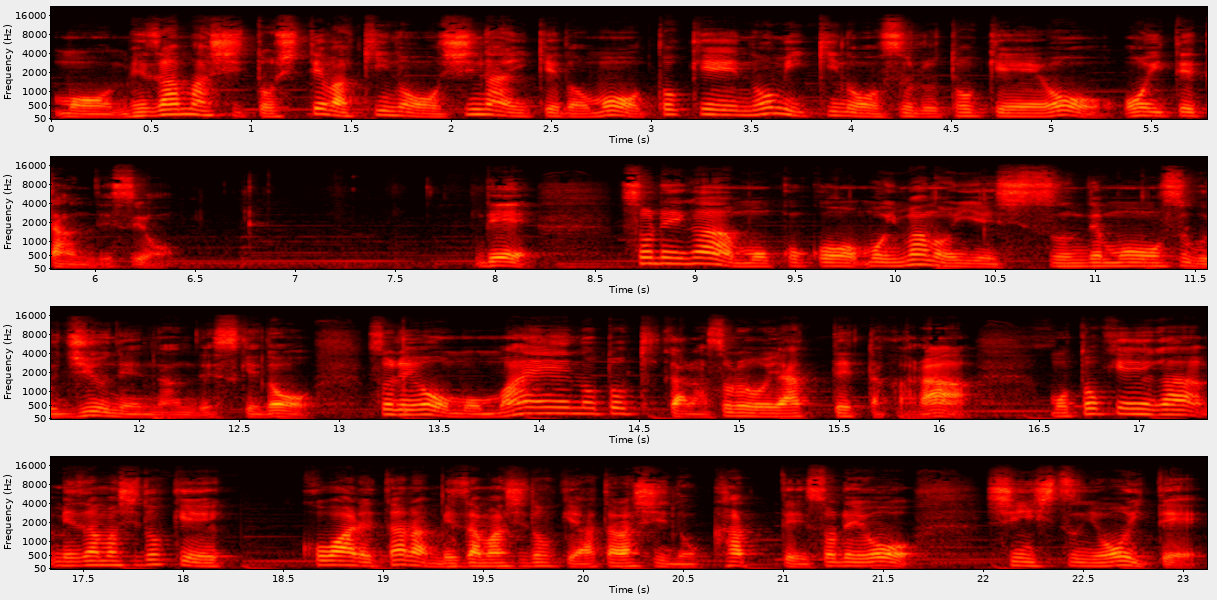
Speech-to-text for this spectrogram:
もう目覚ましとしては機能しないけども時計のみ機能する時計を置いてたんですよ。で、それがもうここ、もう今の家住んでもうすぐ10年なんですけど、それをもう前の時からそれをやってたから、もう時計が目覚まし時計壊れたら目覚まし時計新しいの買ってそれを寝室に置いて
